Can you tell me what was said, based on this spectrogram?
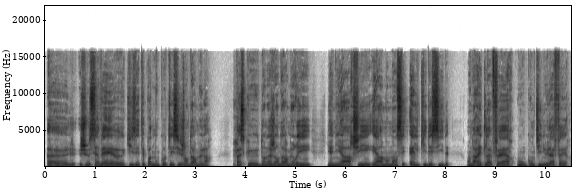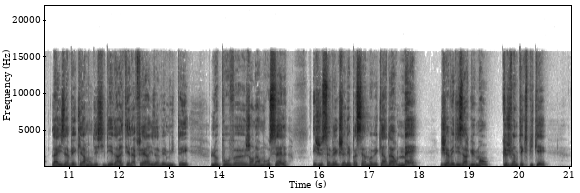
euh, je savais euh, qu'ils n'étaient pas de mon côté, ces gendarmes-là. Parce que dans la gendarmerie, il y a une hiérarchie, et à un moment, c'est elle qui décide. On arrête l'affaire ou on continue l'affaire. Là, ils avaient clairement décidé d'arrêter l'affaire. Ils avaient muté le pauvre euh, gendarme Roussel, et je savais que j'allais passer un mauvais quart d'heure. Mais j'avais des arguments que je viens de t'expliquer.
